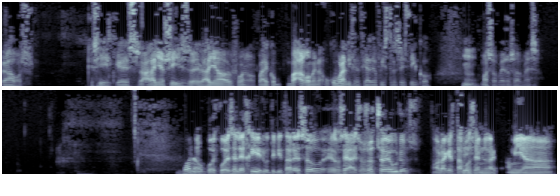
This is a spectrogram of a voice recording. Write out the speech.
Pero vamos, que sí, que es al año sí, el año, bueno, algo menos, como una licencia de Office 365, Hmm. más o menos al mes. Bueno, pues puedes elegir utilizar eso, eh, o sea, esos 8 euros, ahora que estamos Sí. en la economía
